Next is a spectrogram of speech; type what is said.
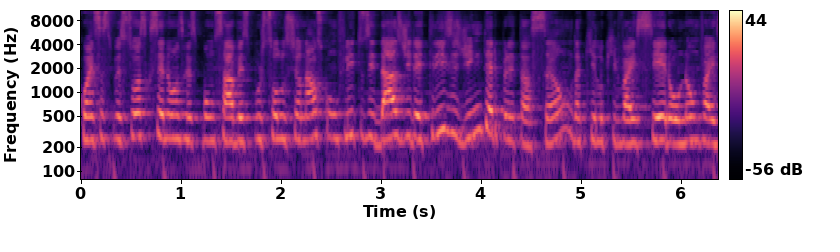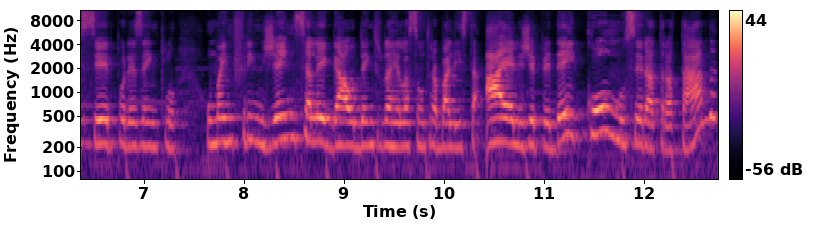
com essas pessoas que serão as responsáveis por solucionar os conflitos e dar as diretrizes de interpretação daquilo que vai ser ou não vai ser, por exemplo, uma infringência legal dentro da relação trabalhista à LGPD e como será tratada,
